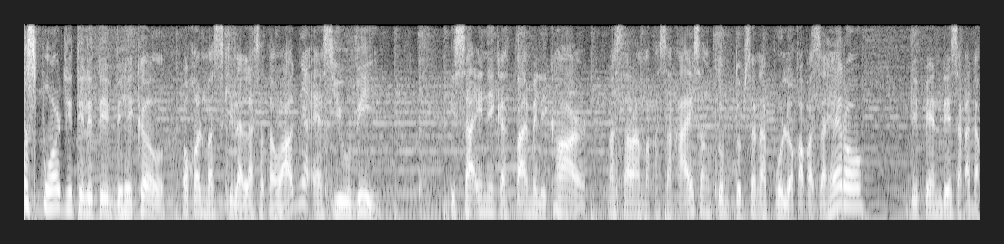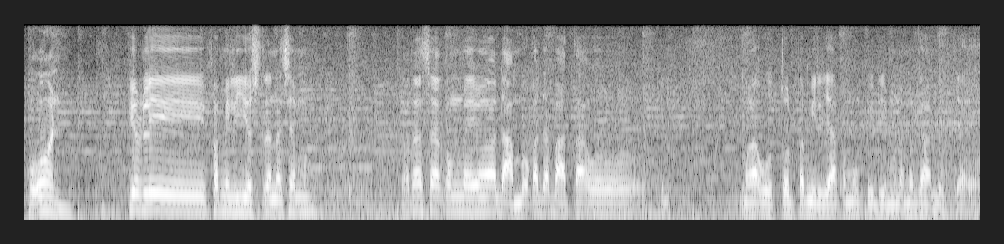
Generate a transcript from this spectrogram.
Sport utility vehicle o kung mas kilala sa tawag nga SUV. Isa ini ka family car nga sarang makasakay sang tubtub sa napulo ka pasahero, depende sa kadakuon. purely family use lang na siya mo. Para sa kung may mga damo kada bata o mga utol, pamilya ka mo, pwede mo na magamit siya. Eh.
